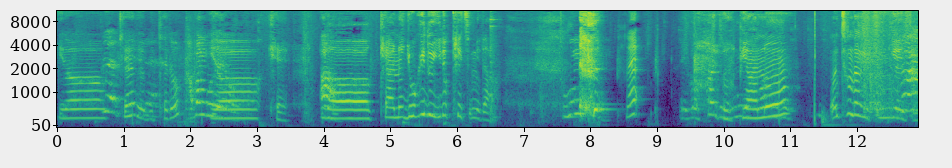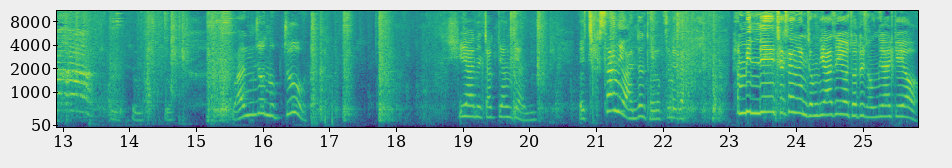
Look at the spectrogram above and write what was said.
이렇게 여기 밑에도 가방 보세요. 이렇게 아. 이렇게 하면 여기도 이렇게 있습니다. 네, 이거 팔그 도공님. 피아노 엄청나게 긴 게 있습니다. 완전 높죠? 시야를 작게 한 게 아닙니다. 여기 책상이 완전 더럽습니다. 현민님 책상 좀 정리하세요. 저도 정리할게요.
